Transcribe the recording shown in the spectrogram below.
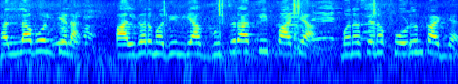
हल्लाबोल केला पालघरमधील या गुजराती पाट्या मनसेनं फोडून काढल्या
